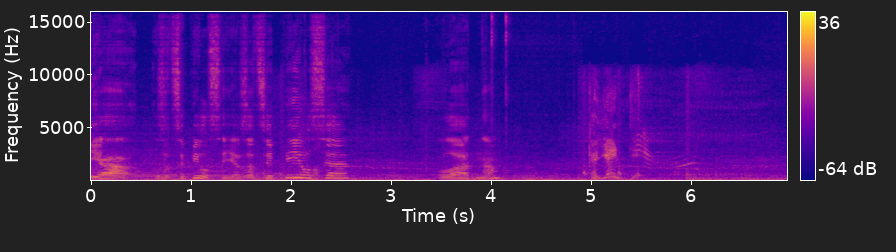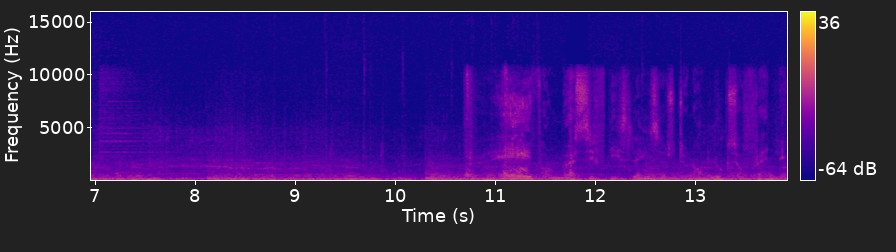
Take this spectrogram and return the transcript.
я зацепился, я зацепился. Ладно. Caliente. Pray for mercy if these lasers do not look so friendly.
